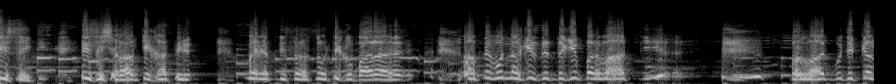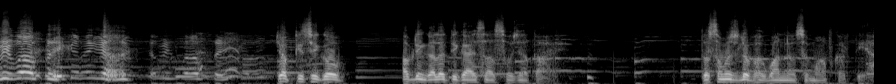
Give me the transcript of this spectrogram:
इसी इसी शराब की खातिर मैंने अपनी सरस्वती को मारा है। आपने मुन्ना की ज़िंदगी बर्बाद की है। भगवान मुझे कभी माफ़ नहीं करेगा कभी माफ़ नहीं करेगा। जब किसी को अपनी गलती का एहसास हो जाता है। तो समझ लो भगवान ने उसे माफ़ कर दिया।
